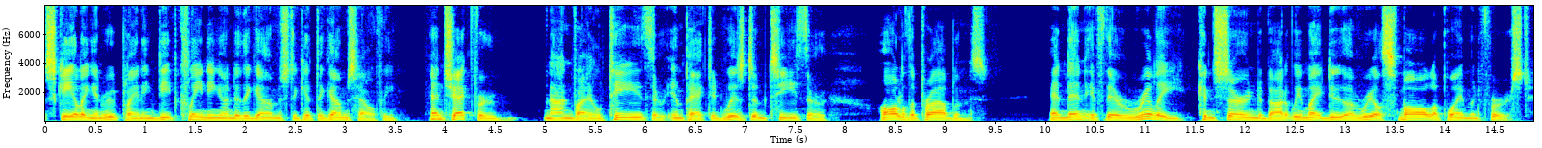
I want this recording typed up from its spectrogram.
scaling and root planing, deep cleaning under the gums to get the gums healthy. And check for non-vital teeth or impacted wisdom teeth or all of the problems. And then if they're really concerned about it, we might do a real small appointment first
